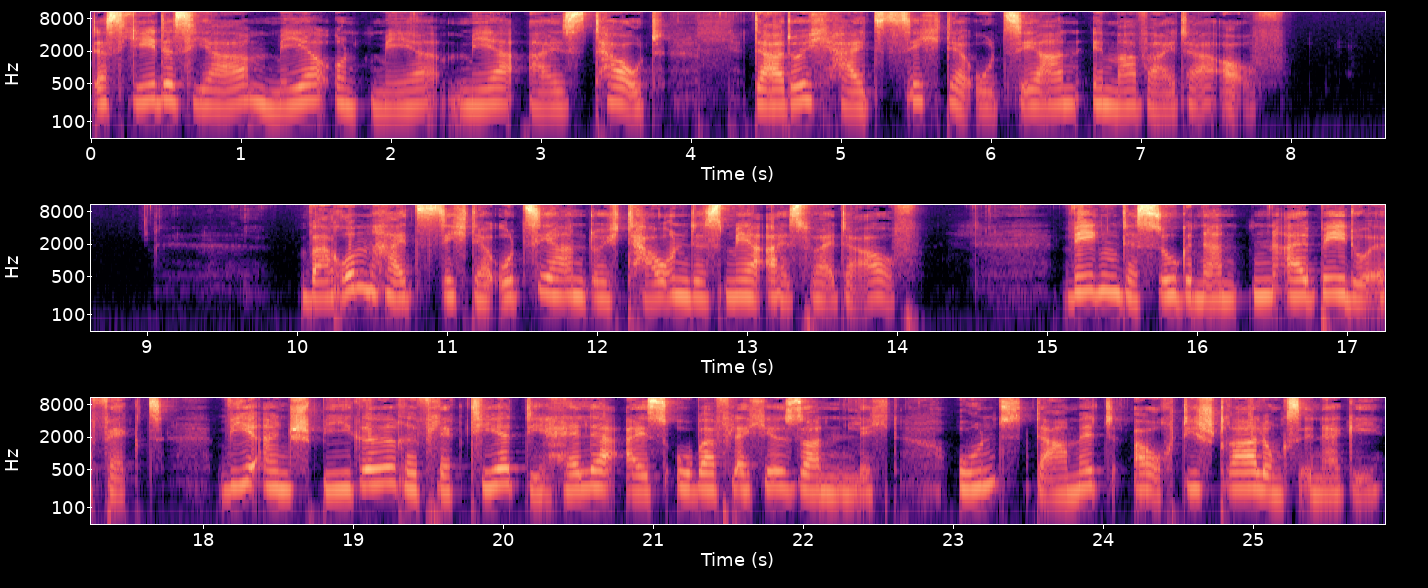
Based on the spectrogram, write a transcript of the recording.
dass jedes Jahr mehr und mehr Meereis taut. Dadurch heizt sich der Ozean immer weiter auf. Warum heizt sich der Ozean durch tauendes Meereis weiter auf? Wegen des sogenannten Albedo-Effekts, wie ein Spiegel reflektiert die helle Eisoberfläche Sonnenlicht und damit auch die Strahlungsenergie.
